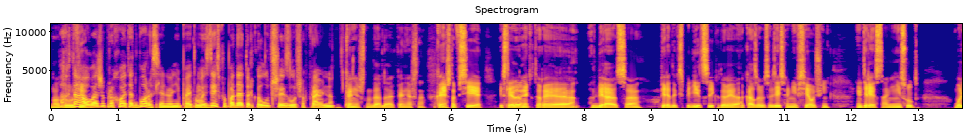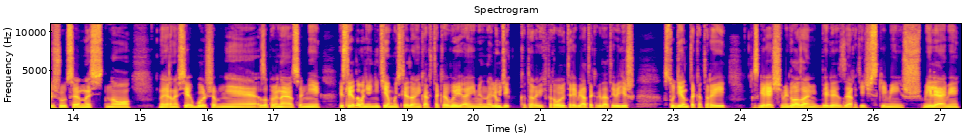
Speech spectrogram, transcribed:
Но Ах, да, у вас же проходит отбор исследований, поэтому здесь попадают только лучшие из лучших, правильно? Конечно, да, да, конечно. Конечно, все исследования, которые отбираются перед экспедицией, которые оказываются здесь, они все очень интересны, они несут большую ценность, но, наверное, всех больше. Мне запоминаются не исследования, не темы исследований как таковые, а именно люди, которые их проводят, ребята, когда ты видишь студента, который с горящими глазами бегает за арктическими шмелями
